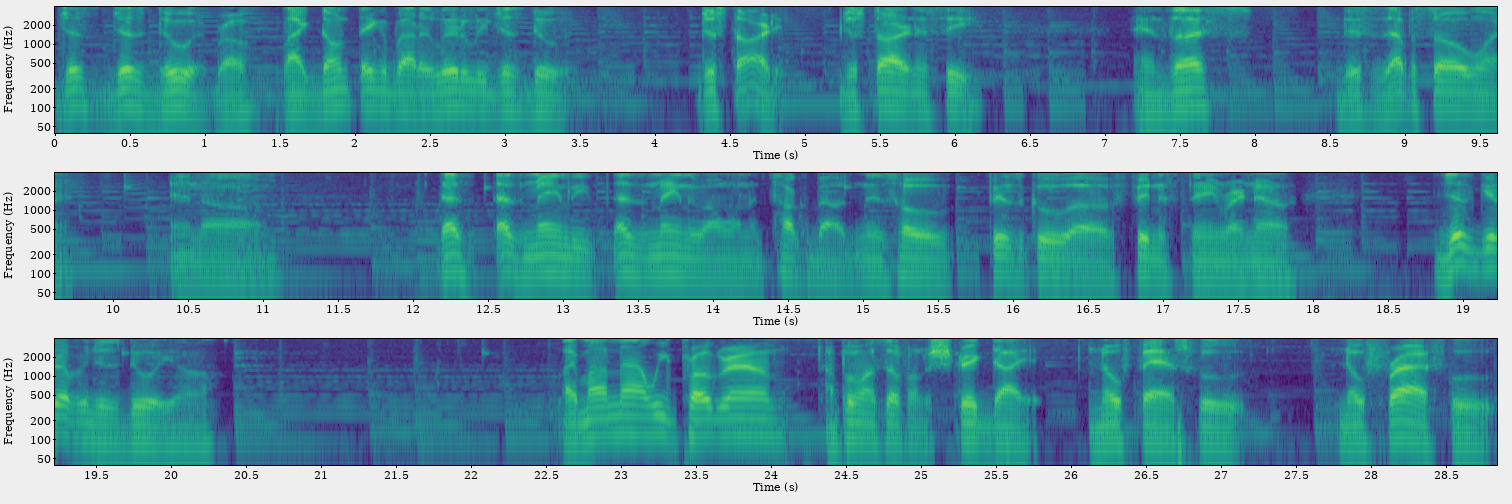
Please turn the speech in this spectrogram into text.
just just do it, bro. Like don't think about it, literally just do it. Just start it. Just start it and see. And thus, this is episode one. And um, that's that's mainly that's mainly what I want to talk about in this whole physical uh, fitness thing right now. Just get up and just do it, y'all. Like my nine week program, I put myself on a strict diet. No fast food, no fried food,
